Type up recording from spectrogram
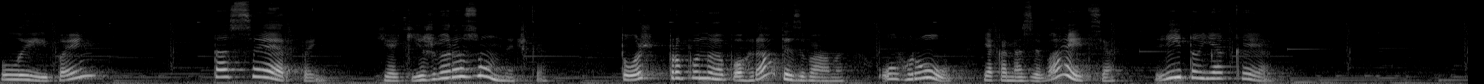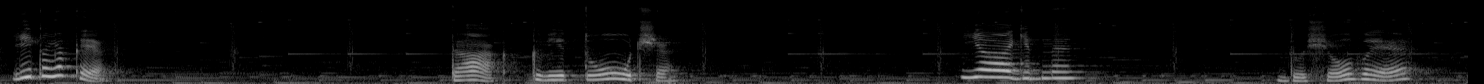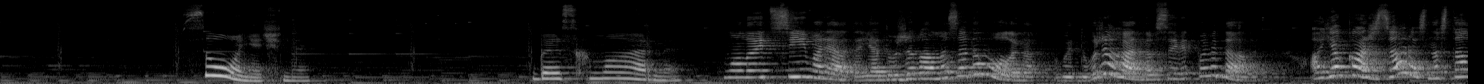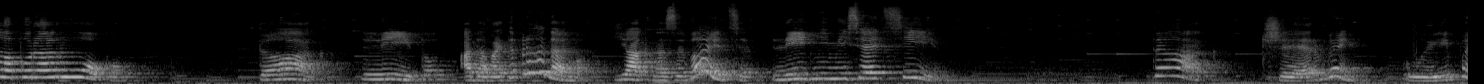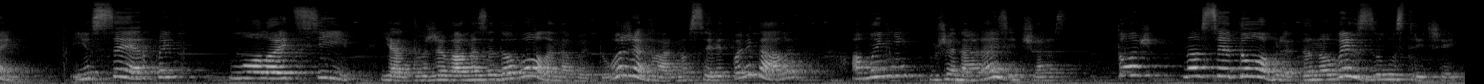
липень та серпень. Які ж ви розумнички. Тож пропоную пограти з вами у гру, яка називається Літо яке. Літо яке? Так, квітуче. Ягідне. Дощове. Сонячне. Безхмарне. Молодці, малята, я дуже вами задоволена. Ви дуже гарно все відповідали. А яка ж зараз настала пора року? Так, літо. А давайте пригадаємо, як називаються літні місяці. Так, червень, липень і серпень. Молодці! Я дуже вами задоволена. Ви дуже гарно все відповідали. А мені вже наразі час. Тож, на все добре, до нових зустрічей!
